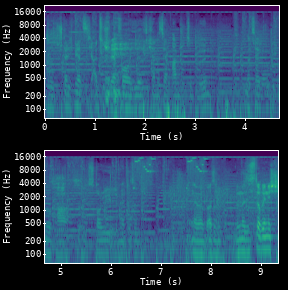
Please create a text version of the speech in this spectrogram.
also stelle ich mir jetzt nicht allzu schwer vor, hier sich an das Japanische zu gewöhnen, weil es ja wirklich nur ein paar so Story-Elemente sind. Ja, also, wenn man die Story nicht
